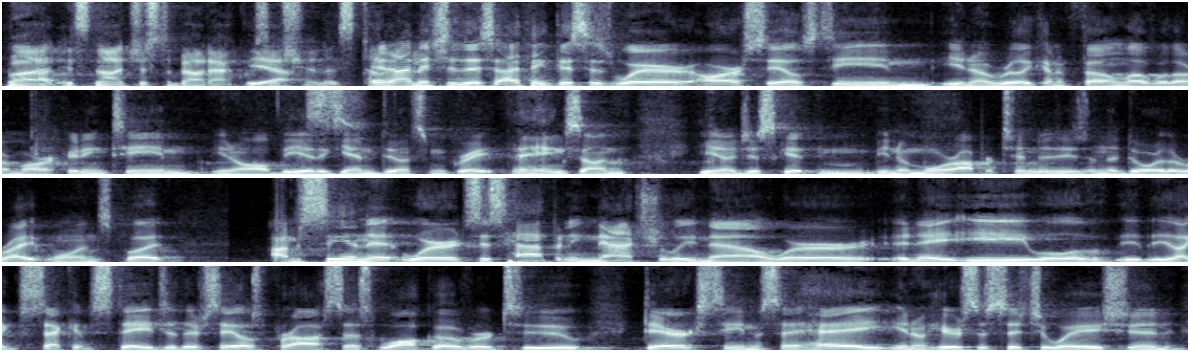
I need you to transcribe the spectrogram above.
But uh, it's not just about acquisition. It's And I mentioned this. I think this is where our sales team you know, really kind of fell in love with our marketing team, You know, albeit again doing some great things on you know, just getting you know more opportunities in the door, the right ones. But I'm seeing it where it's just happening naturally now, where an AE will, like second stage of their sales process, walk over to Derek's team and say, hey, you know, here's the situation.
